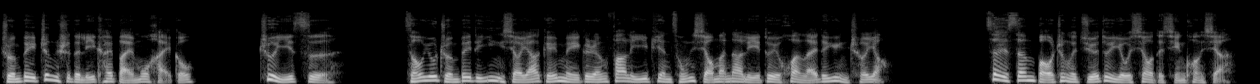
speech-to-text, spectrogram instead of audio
准备正式的离开百慕海沟。这一次，早有准备的应小牙给每个人发了一片从小曼那里兑换来的晕车药，再三保证了绝对有效的情况下，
